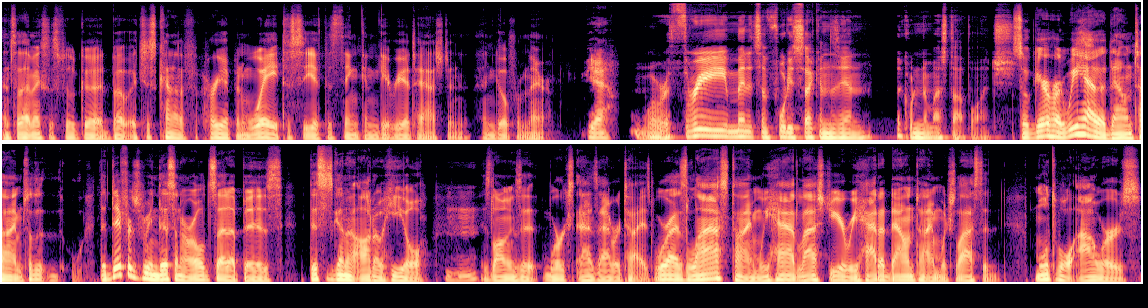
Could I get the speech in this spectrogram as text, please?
and so that makes us feel good. But it's just kind of hurry up and wait to see if this thing can get reattached and, and go from there. Yeah. We're three minutes and 40 seconds in, according to my stopwatch. So Gerhard, we had a downtime. So the, the difference between this and our old setup is this is going to auto heal mm-hmm. as long as it works as advertised. Whereas last time we had last year we had a downtime which lasted multiple hours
